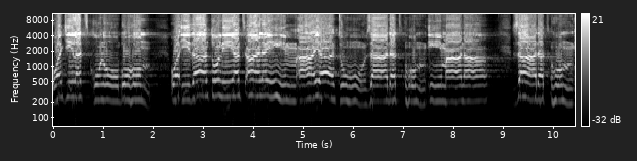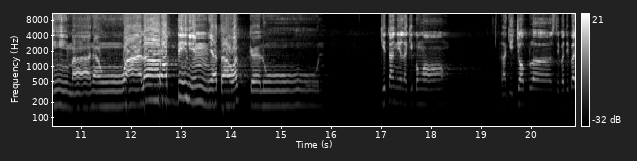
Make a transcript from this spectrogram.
wajilat qulubuhum wa idza tuliyat 'alaihim ayatuhu zadatuhum imana zadatuhum imanan wa 'ala rabbihim yatawakkalun kita nih lagi bengong lagi jobless tiba-tiba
